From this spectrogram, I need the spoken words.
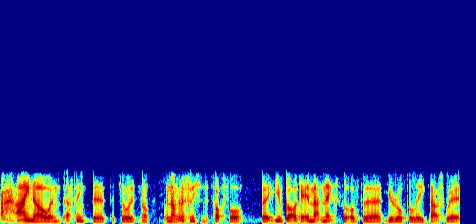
I, I know, and I think the, the Geordies know, we're not going to finish in the top four but you've got to get in that next sort of uh, Europa League. That's where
